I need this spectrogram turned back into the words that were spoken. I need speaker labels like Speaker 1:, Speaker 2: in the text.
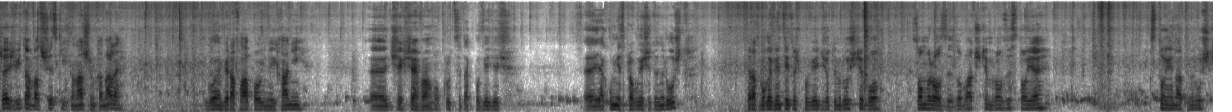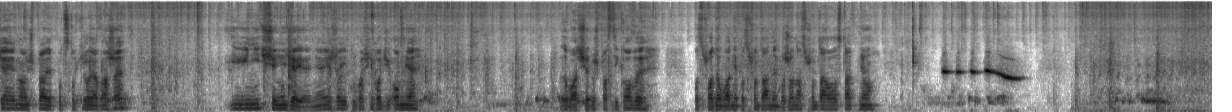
Speaker 1: Cześć, witam Was wszystkich na naszym kanale. Gołębie Rafała, Pauliny i Hani. E, Dzisiaj chciałem Wam pokrótce tak powiedzieć e, Jak u mnie sprawuje się ten ruszt. Teraz mogę więcej coś powiedzieć o tym ruszcie, bo są mrozy. Zobaczcie, mrozy, stoję. Stoję na tym ruszcie, no już prawie pod 100 kg ja ważę. I nic się nie dzieje, nie? Jeżeli tu właśnie chodzi o mnie Zobaczcie, róż plastikowy pod spodem ładnie posprzątany, bo żona sprzątała ostatnio.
